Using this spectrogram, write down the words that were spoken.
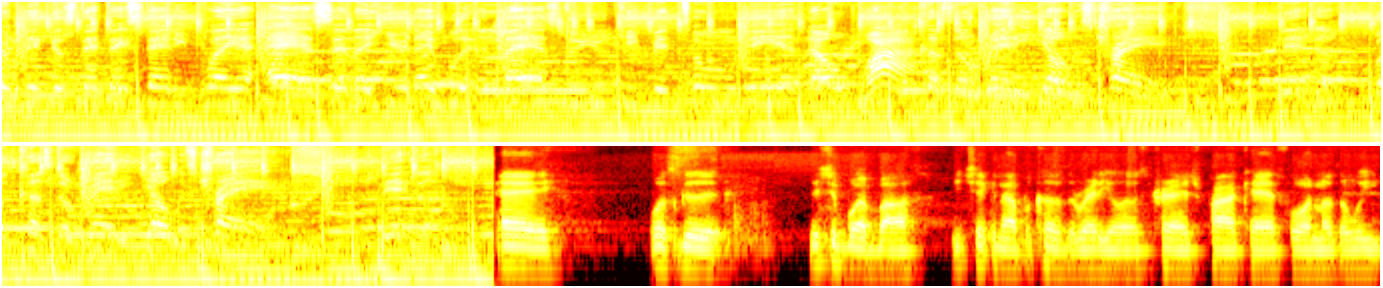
Them niggas that they steady playing ass in a year they wouldn't last. Do you keep it tuned in? No. Why? Because the radio is trash. Nigga, because the radio is trash. Nigga. Hey, what's good? This your boy Boss. You checking out because the radio is trash podcast for another week.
